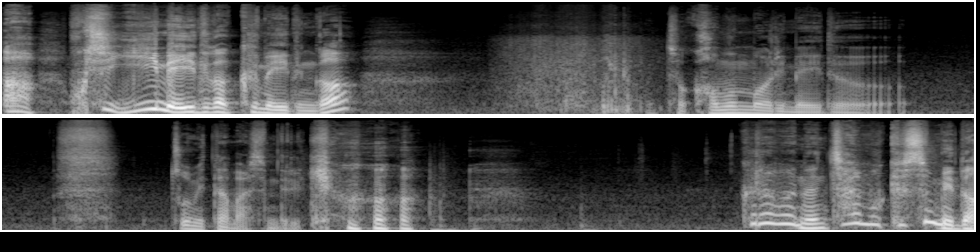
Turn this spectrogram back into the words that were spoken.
아, 혹시 이 메이드가 그 메이드인가? 저 검은 머리 메이드 좀 이따 말씀드릴게요. 그러면은 잘 먹겠습니다.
